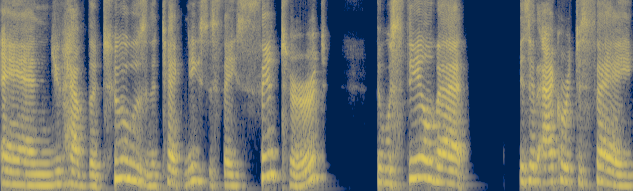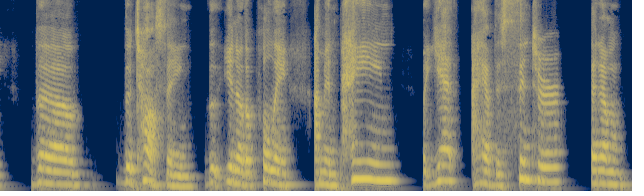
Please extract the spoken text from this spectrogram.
and you have the tools and the techniques to stay centered, there was still that, is it accurate to say the the tossing, the you know, the pulling, I'm in pain, but yet I have this center that I'm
